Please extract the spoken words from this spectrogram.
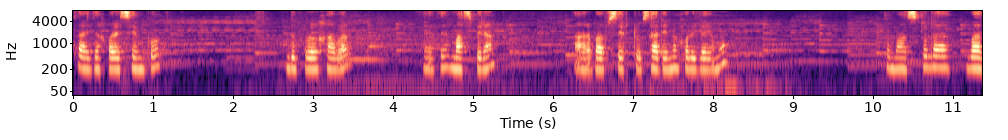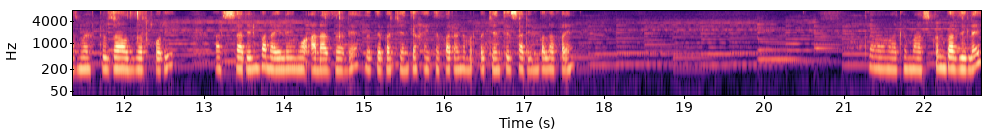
তাই একবারে সিম্পল দুপুরের খাবার এই যে মাছ বিরান আর ভাবছি একটু সারিনও করে লাইমো তো মাছগুলা বাজমা একটু জাল জাল করি আর সারিন বানাইলে মো আনা জালে যাতে বাচ্চানতে খাইতে পারেন আমার বাচ্চানতে সারিন বালা পাইন তো আগে মাছখন বাজিলাই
